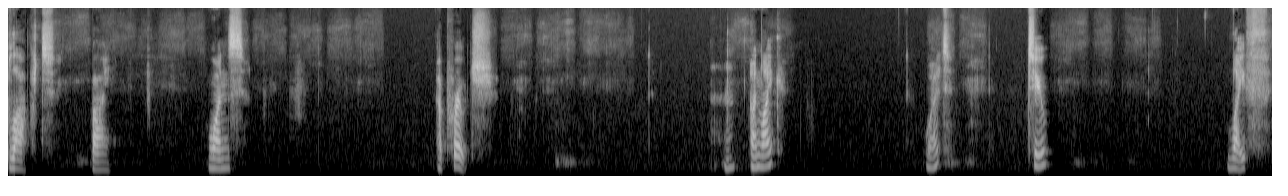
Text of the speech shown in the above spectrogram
blocked by one's approach hmm? Unlike what? Two, life.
